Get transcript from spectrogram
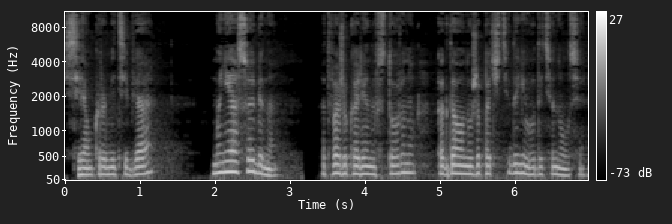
Всем, кроме тебя? Мне особенно. Отвожу колено в сторону, когда он уже почти до него дотянулся.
